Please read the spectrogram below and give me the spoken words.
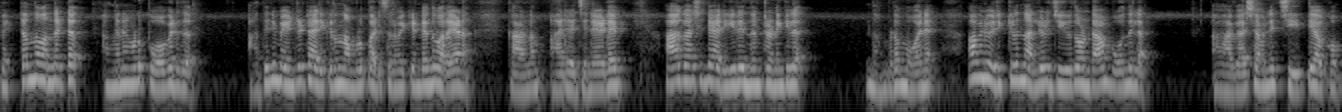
പെട്ടെന്ന് വന്നിട്ട് അങ്ങനെ അങ്ങോട്ട് പോവരുത്. അതിന് വേണ്ടിയിട്ടായിരിക്കണം നമ്മൾ പരിശ്രമിക്കേണ്ടതെന്ന് പറയണം. കാരണം ആ രചനയുടെ ആകാശിന്റെ അരികിൽ നിന്നിട്ടുണ്ടെങ്കിൽ നമ്മുടെ മോന് അവന് ഒരിക്കലും നല്ലൊരു ജീവിതം ഉണ്ടാകാൻ പോകുന്നില്ല. ആകാശ് അവനെ ചീത്തയാക്കും.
